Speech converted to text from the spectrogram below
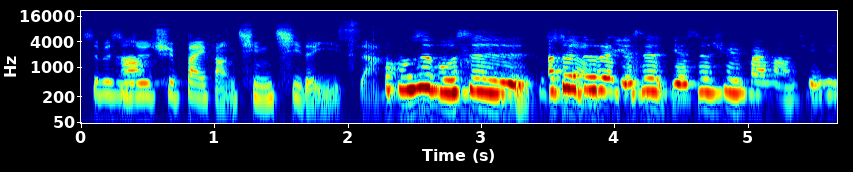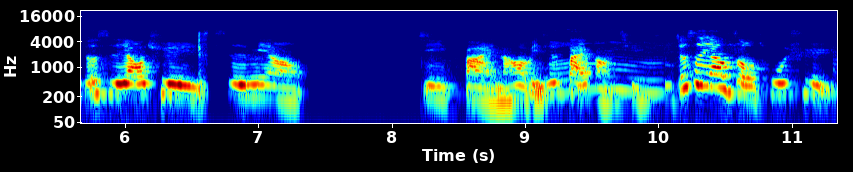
是不是就是去拜访亲戚的意思啊？不是不是啊，对对对，也是也是去拜访亲戚，就是要去寺庙祭拜，然后也是拜访亲戚，就是要走出去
